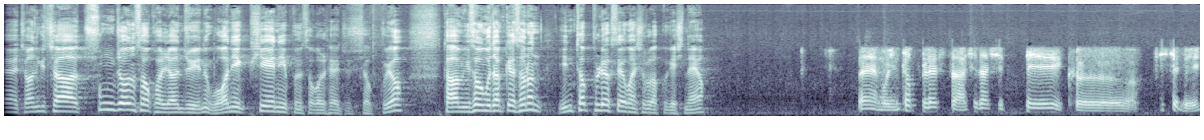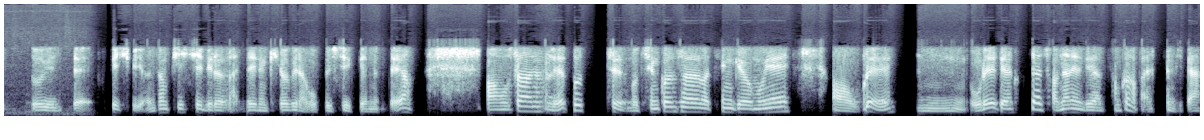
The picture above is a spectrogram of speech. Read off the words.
네, 전기차 충전소 관련주인 원익 P&E 분석을 해주셨고요. 다음 이성 부장께서는 인터플렉스에 관심을 갖고 계시네요. 네, 뭐 인터플렉스 아시다시피 그 PCB 또 이제 PCB 연성 PCB를 만드는 기업이라고 볼 수 있겠는데요. 어, 우선 레포트 뭐 증권사 같은 경우에 어, 올해 음, 올해에 대한 흑자 전환에 대한 평가가 많습니다.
